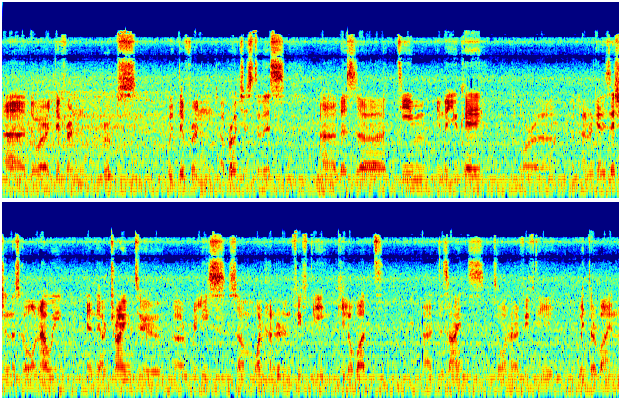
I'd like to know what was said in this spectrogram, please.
uh, there were different groups with different approaches to this. Uh, there's a team in the UK or uh, an organization that's called Onawi, and they are trying to uh, release some 150 kilowatt uh, designs, so 150 wind turbine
